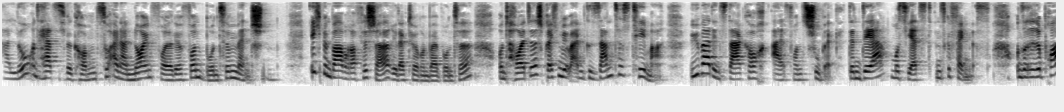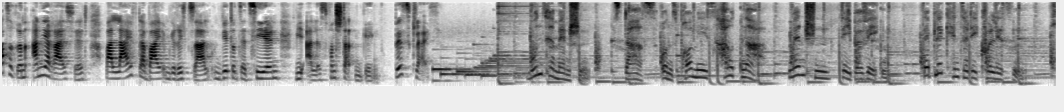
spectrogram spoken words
Hallo und herzlich willkommen zu einer neuen Folge von Bunte Menschen. Ich bin Barbara Fischer, Redakteurin bei Bunte, und heute sprechen wir über ein gesamtes Thema, über den Starkoch Alfons Schubeck, denn der muss jetzt ins Gefängnis. Unsere Reporterin Anja Reichelt war live dabei im Gerichtssaal und wird uns erzählen, wie alles vonstatten ging. Bis gleich. Bunte Menschen, Stars und Promis hautnah. Menschen, die bewegen. Der Blick hinter die Kulissen.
